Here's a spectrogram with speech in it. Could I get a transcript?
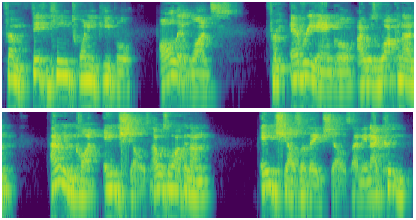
from 15 20 people all at once from every angle. I was walking on i don't even call it eggshells. I was walking on eggshells of eggshells. I mean i couldn't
